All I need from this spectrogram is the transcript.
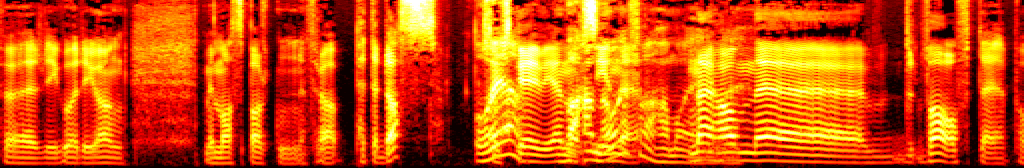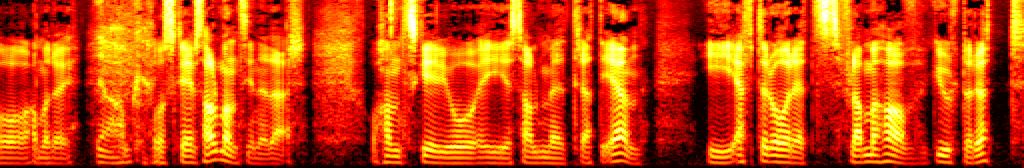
før vi går i gang med matspalten fra Petter Dass. Oh, som ja. skrev i en Var av han sine fra Hamarøy, Nei, han eh, var ofte på Hamarøy Ja, okay. og skrev salmene sine der. Og han skriver jo i Salme 31 i efterårets flammehav, gult og rødt,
